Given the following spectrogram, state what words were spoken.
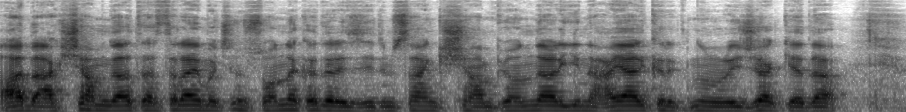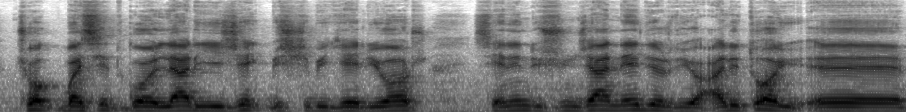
Abi akşam Galatasaray maçının sonuna kadar izledim. Sanki şampiyonlar yine hayal kırıklığına uğrayacak ya da çok basit goller yiyecekmiş gibi geliyor. Senin düşüncen nedir diyor. Ali Toy. e,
